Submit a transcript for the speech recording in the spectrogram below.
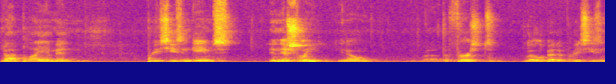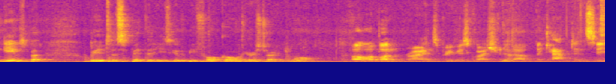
not play him in preseason games initially. You know, uh, the first little bit of preseason games, but we anticipate that he's going to be full go here starting tomorrow. To follow up on Ryan's previous question Yeah. about the captaincy,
